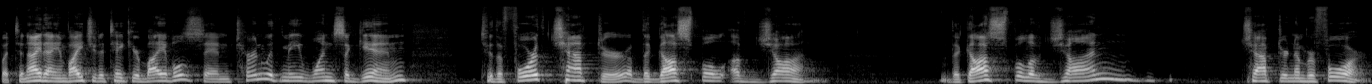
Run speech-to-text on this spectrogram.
But tonight I invite you to take your Bibles and turn with me once again to the fourth chapter of the Gospel of John. The Gospel of John, chapter number four.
